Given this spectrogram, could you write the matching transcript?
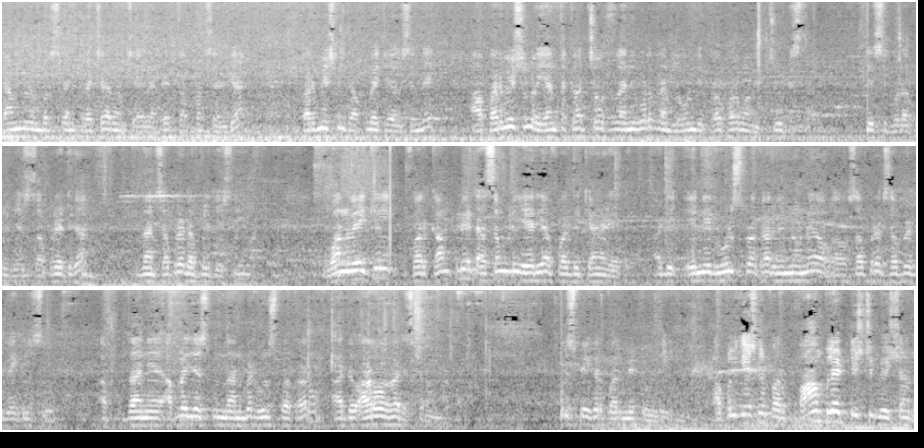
ఫ్యామిలీ మెంబర్స్ కానీ ప్రచారం చేయాలంటే తప్పనిసరిగా పర్మిషన్కి అప్లై చేయాల్సిందే. ఆ పర్మిషన్లో ఎంత ఖర్చు అవుతుందని కూడా దాంట్లో ఉంది ప్రాపర్ మనకి చూపిస్తారు చేసి కూడా అప్లికేషన్ సపరేట్గా దాని సపరేట్ అప్లికేషన్ అనమాట one vehicle for complete assembly area for the candidate అది ఎన్ని రూల్స్ ప్రకారం ఎన్ని ఉన్నాయో సపరేట్ సపరేట్ వెహికల్స్ దాన్ని అప్లై చేసుకున్న దాన్ని బట్టి రూల్స్ ప్రకారం అటు ఆర్ఓ గారు ఇస్తారన్నమాట. స్పీకర్ పర్మిట్ ఉంది. Application for pamphlet distribution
